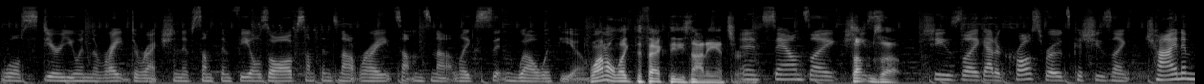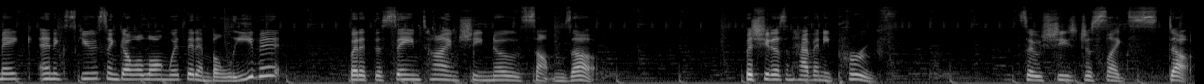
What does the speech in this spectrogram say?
will steer you in the right direction if something feels off, something's not right, something's not like sitting well with you. Well, I don't like the fact that he's not answering. And it sounds like Something's up. She's like at a crossroads because she's like trying to make an excuse and go along with it and believe it, but at the same time she knows something's up, but she doesn't have any proof. So she's just like stuck.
